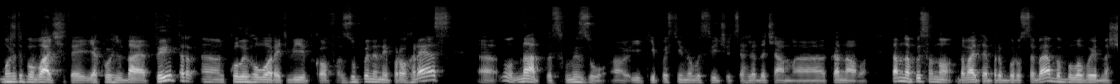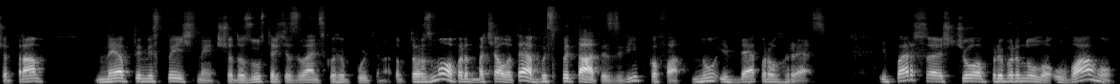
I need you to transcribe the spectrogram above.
можете побачити, як виглядає титр, е, коли говорить Вітков. Зупинений прогрес. Ну, надпис внизу, який постійно висвічується глядачам каналу. Там написано: Давайте я приберу себе, аби було видно, що Трамп не оптимістичний щодо зустрічі Зеленського і Путіна. Тобто, розмова передбачала те, аби спитати з Віткофа, ну і де прогрес. І перше, що привернуло увагу,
